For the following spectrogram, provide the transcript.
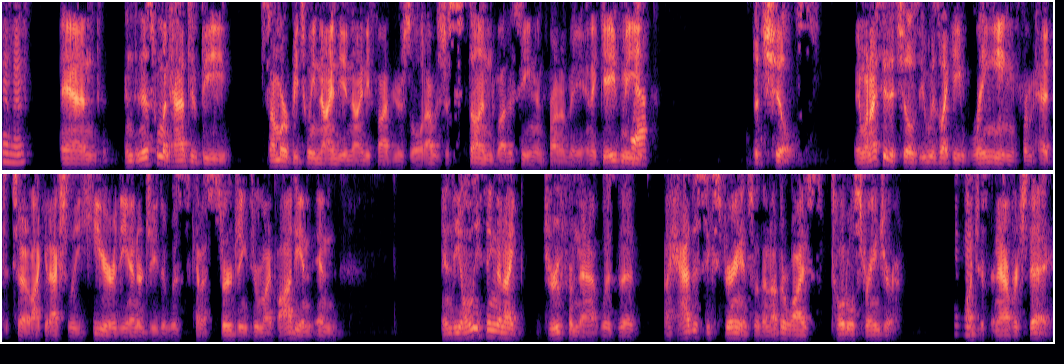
Mm-hmm. And, and this woman had to be somewhere between 90 and 95 years old. I was just stunned by the scene in front of me. And it gave me yeah. the chills. And when I say the chills, it was like a ringing from head to toe. I could actually hear the energy that was kind of surging through my body. And, and, and the only thing that I drew from that was that I had this experience with an otherwise total stranger mm-hmm. on just an average day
